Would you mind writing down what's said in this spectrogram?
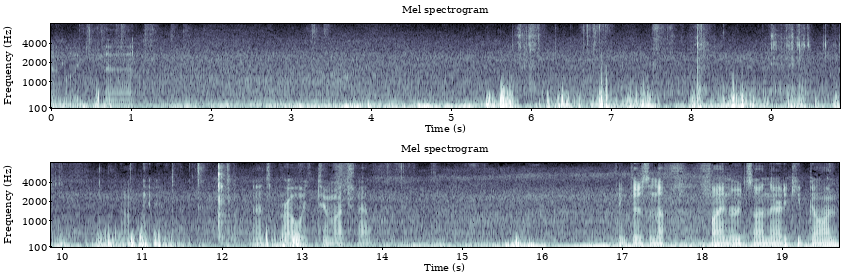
and like that. Okay, that's probably too much now. I think there's enough fine roots on there to keep going.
